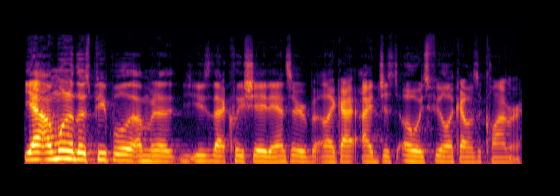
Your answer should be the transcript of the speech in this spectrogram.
Yeah, I'm one of those people. I'm gonna use that cliched answer, but like I, I just always feel like I was a climber,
